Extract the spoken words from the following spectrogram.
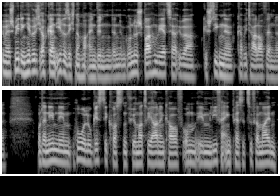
Herr Schmieding, hier würde ich auch gerne Ihre Sicht nochmal einbinden, denn im Grunde sprachen wir jetzt ja über gestiegene Kapitalaufwände. Unternehmen nehmen hohe Logistikkosten für Material in Kauf, um eben Lieferengpässe zu vermeiden.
